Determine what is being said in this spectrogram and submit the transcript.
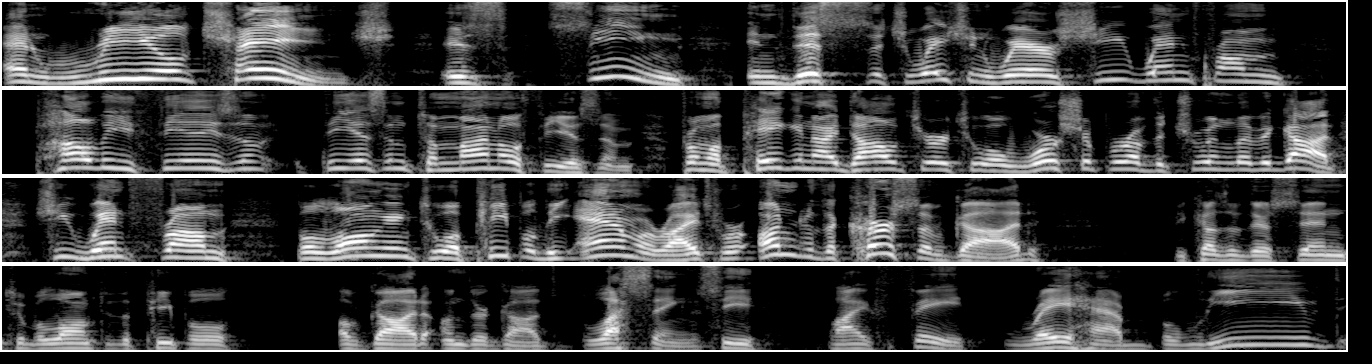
and real change is seen in this situation where she went from polytheism theism to monotheism, from a pagan idolater to a worshiper of the true and living God. She went from belonging to a people, the Amorites, were under the curse of God because of their sin, to belong to the people of God under God's blessing. See, by faith, Rahab believed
